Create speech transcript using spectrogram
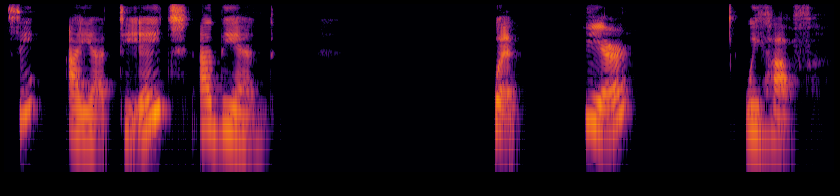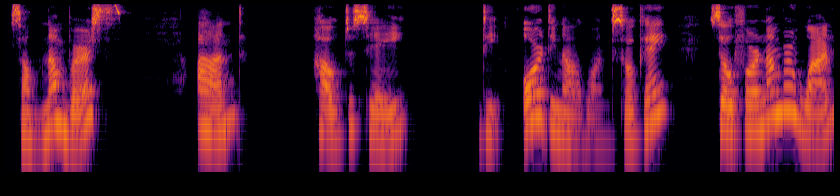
See, I add th at the end. Well, here we have some numbers and how to say the ordinal ones, okay? So for number one,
